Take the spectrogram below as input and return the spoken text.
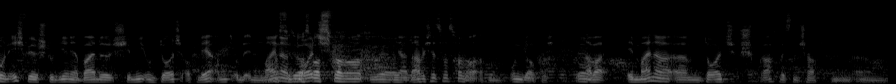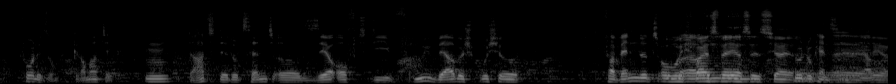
und ich, wir studieren ja beide Chemie und Deutsch auf Lehramt und in meiner Hast du was, was Deutsch. verraten? Ja. Ja, da habe ich jetzt was verraten. Unglaublich. Aber in meiner ähm, Deutsch-Sprachwissenschaften ähm, Vorlesung, Grammatik, Mhm. da hat der Dozent äh, sehr oft die Frühwerbesprüche verwendet. Oh, ich weiß, wer es ist, ja, ja. Du, du kennst ihn, Ja, ja. ja.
